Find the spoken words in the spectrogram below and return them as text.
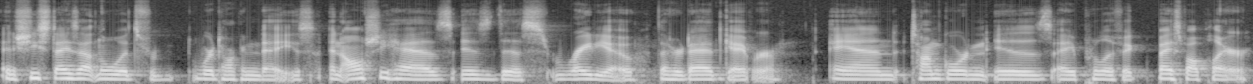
and she stays out in the woods for we're talking days. And all she has is this radio that her dad gave her. And tom gordon is a prolific baseball player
